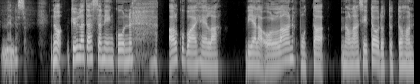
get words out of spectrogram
mennessä? No kyllä tässä niin kuin alkuvaiheella vielä ollaan, mutta me ollaan sitouduttu tuohon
